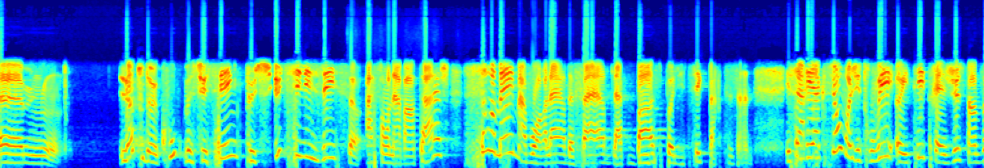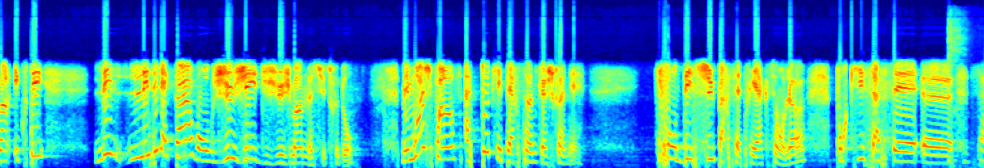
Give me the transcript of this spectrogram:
Euh, là, tout d'un coup, M. Singh peut utiliser ça à son avantage sans même avoir l'air de faire de la base politique partisane. Et sa réaction, moi, j'ai trouvé, a été très juste en disant, écoutez, les, les électeurs vont juger du jugement de M. Trudeau. Mais moi, je pense à toutes les personnes que je connais qui sont déçus par cette réaction-là, pour qui ça fait euh, ça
